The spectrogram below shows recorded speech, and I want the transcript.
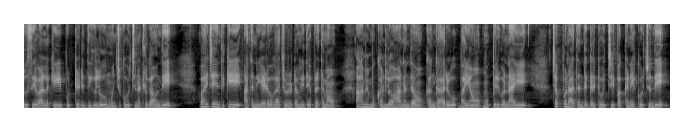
చూసేవాళ్ళకి పుట్టెడు దిగులు ముంచుకు వచ్చినట్లుగా ఉంది. వైజయంతికి అతని ఏడవగా చూడటం ఇదే ప్రథమం. ఆమె ముఖంలో ఆనందం కంగారు భయం ముప్పిరిగొన్నాయి. చప్పున అతని దగ్గరికి వచ్చి పక్కనే కూర్చుంది.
